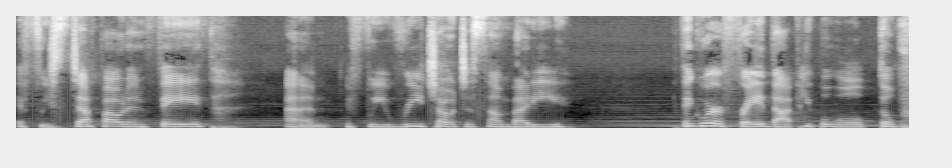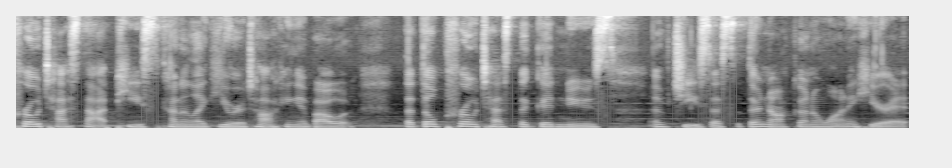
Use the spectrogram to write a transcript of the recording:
if we step out in faith um, if we reach out to somebody, I think we're afraid that people will they'll protest that peace, kind of like you were talking about, that they'll protest the good news of Jesus, that they're not going to want to hear it.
